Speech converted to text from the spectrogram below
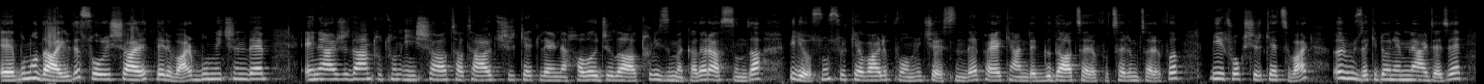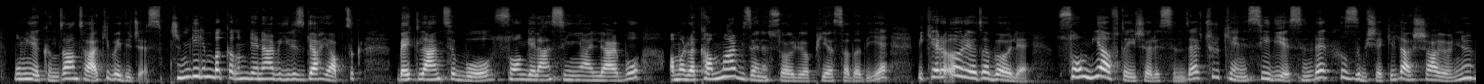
E, buna dair de soru işaretleri var. Bunun içinde enerjiden tutun inşaata, taahhüt şirketlerine, havacılığa, turizme kadar aslında biliyorsunuz Türkiye Varlık Fonu'nun içerisinde perakende, gıda tarafı, tarım tarafı birçok şirket var. Önümüzdeki dönemlerde de bunu yakından takip edeceğiz. Şimdi gelin bakalım genel bir girizgah yaptık. Beklenti bu, son gelen sinyaller bu ama rakamlar bize ne söylüyor piyasada diye. Bir kere öyle ya da böyle son bir hafta içerisinde Türkiye'nin CDS'inde hızlı bir şekilde aşağı yönlü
